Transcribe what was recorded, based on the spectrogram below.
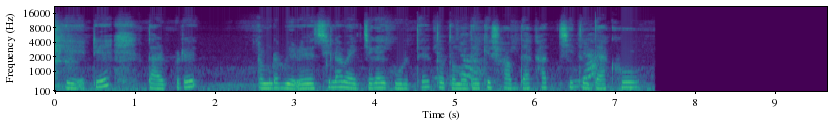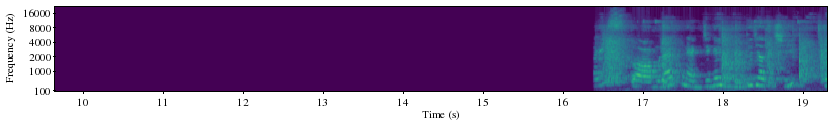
খেটে তারপরে আমরা বেরোয়েছিলাম এক জায়গায় ঘুরতে। তো তোমাদেরকে সব দেখাচ্ছি। তো দেখো। তো আমরা এখন এক জায়গায় ঘুরতে যাচ্ছি। তো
